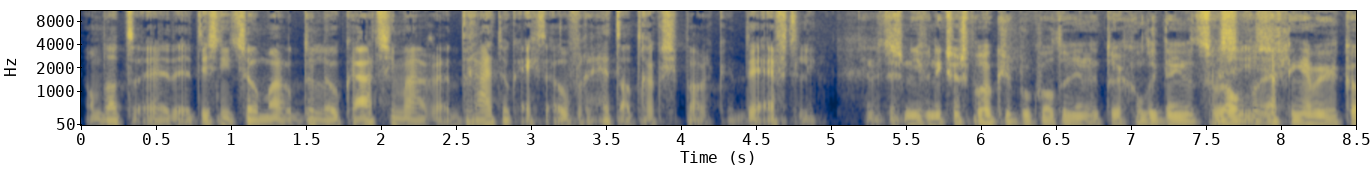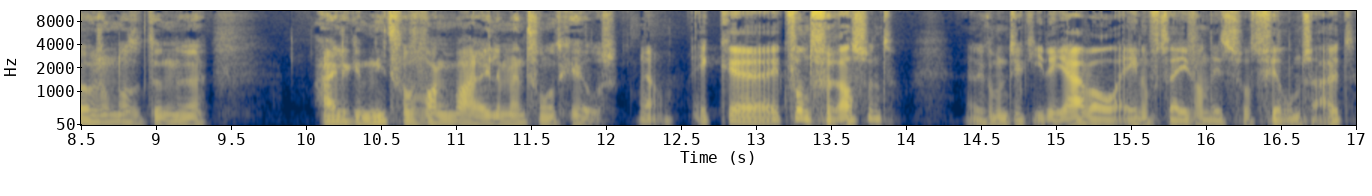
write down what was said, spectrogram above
Omdat eh, het is niet zomaar de locatie, maar het draait ook echt over het attractiepark, de Efteling. En het is niet voor niks een sprookjesboek wat erin terugkomt. Ik denk dat ze wel voor de Efteling hebben gekozen omdat het een eh, eigenlijk een niet vervangbaar element van het geheel is. Ja, ik, eh, ik vond het verrassend. Er komt natuurlijk ieder jaar wel één of twee van dit soort films uit.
